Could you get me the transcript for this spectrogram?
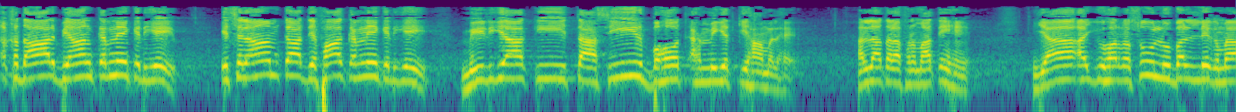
اقدار بیان کرنے کے لیے، اسلام کا دفاع کرنے کے لیے میڈیا کی تاثیر بہت اہمیت کی حامل ہے۔ اللہ تعالیٰ فرماتے ہیں، یا ایوہ الرسول بلغ ما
